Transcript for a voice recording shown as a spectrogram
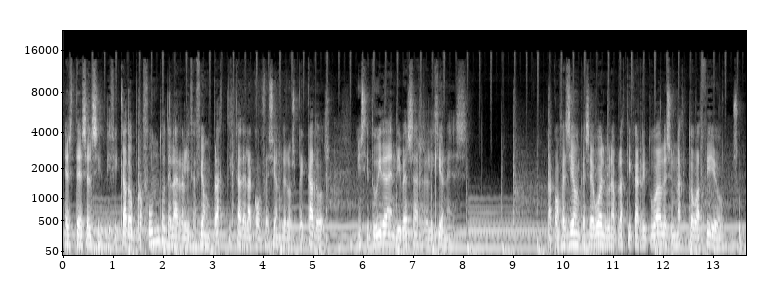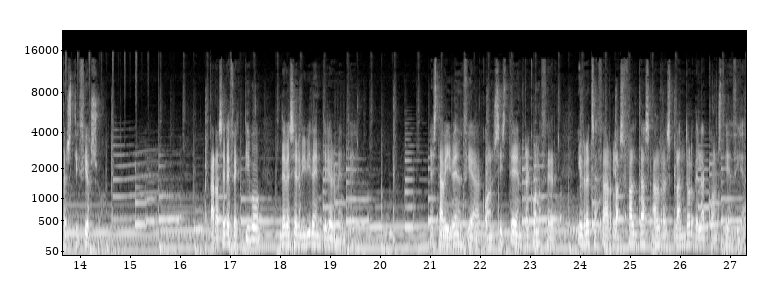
Este es el significado profundo de la realización práctica de la confesión de los pecados, instituida en diversas religiones. La confesión que se vuelve una práctica ritual es un acto vacío, supersticioso, para ser efectivo debe ser vivida interiormente. Esta vivencia consiste en reconocer y rechazar las faltas al resplandor de la conciencia.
